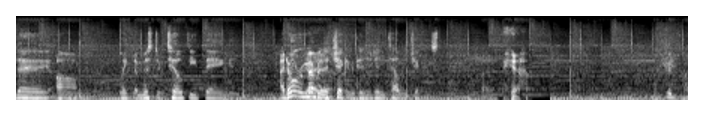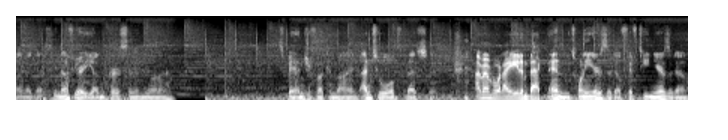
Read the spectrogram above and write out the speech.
the um like the Mr. Tilty thing, and I don't remember yeah. the chicken because you didn't tell the chicken story. But Yeah. Good time, I guess. You know, if you're a young person and you want to expand your fucking mind. I'm too old for that shit. I remember when I ate them back then, 20 years ago, 15 years ago,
